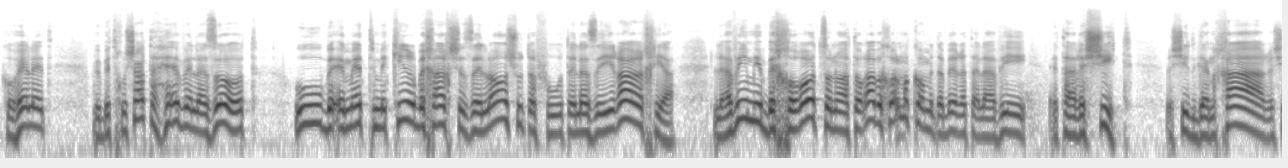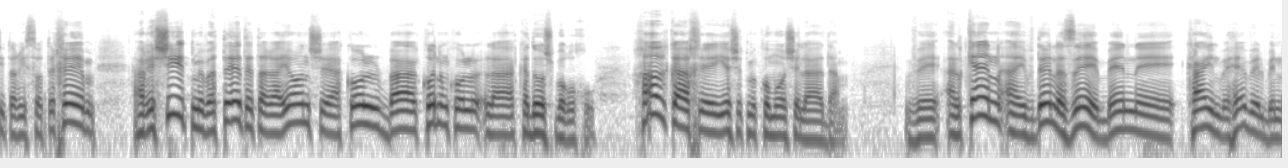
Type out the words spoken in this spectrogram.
קהלת, ובתחושת ההבל הזאת הוא באמת מכיר בכך שזה לא שותפות, אלא זה היררכיה. להביא מבכורות צונו, התורה בכל מקום מדברת על להביא את הראשית. ראשית גנך, ראשית הריסותיכם. הראשית מבטאת את הרעיון שהכל בא קודם כל לקדוש ברוך הוא. אחר כך יש את מקומו של האדם. ועל כן ההבדל הזה בין קין והבל, בין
